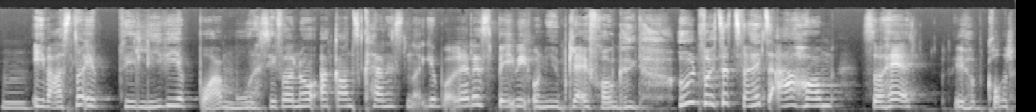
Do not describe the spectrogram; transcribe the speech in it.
Hm. ich weiß noch, ich hab die Livi ein paar Monate, sie war noch ein ganz kleines, neugeborenes Baby und ich hab gleich Fragen gekriegt. Und wollt ihr zweites auch haben? So, hey, ich hab gerade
